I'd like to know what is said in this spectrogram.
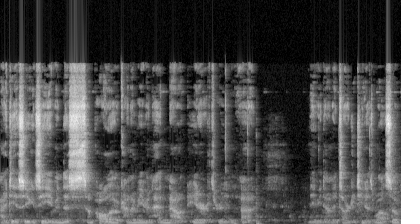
ideas. So you can see even this Sao Paulo kind of even heading out here through uh, maybe down into Argentina as well. So,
